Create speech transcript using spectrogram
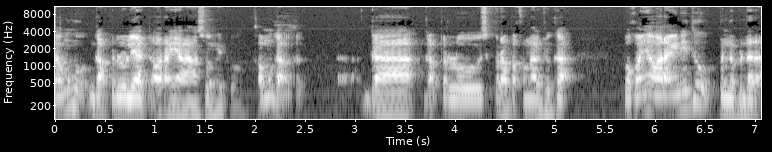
kamu nggak perlu lihat orangnya langsung gitu. Kamu nggak nggak nggak perlu seberapa kenal juga. Pokoknya orang ini tuh bener-bener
